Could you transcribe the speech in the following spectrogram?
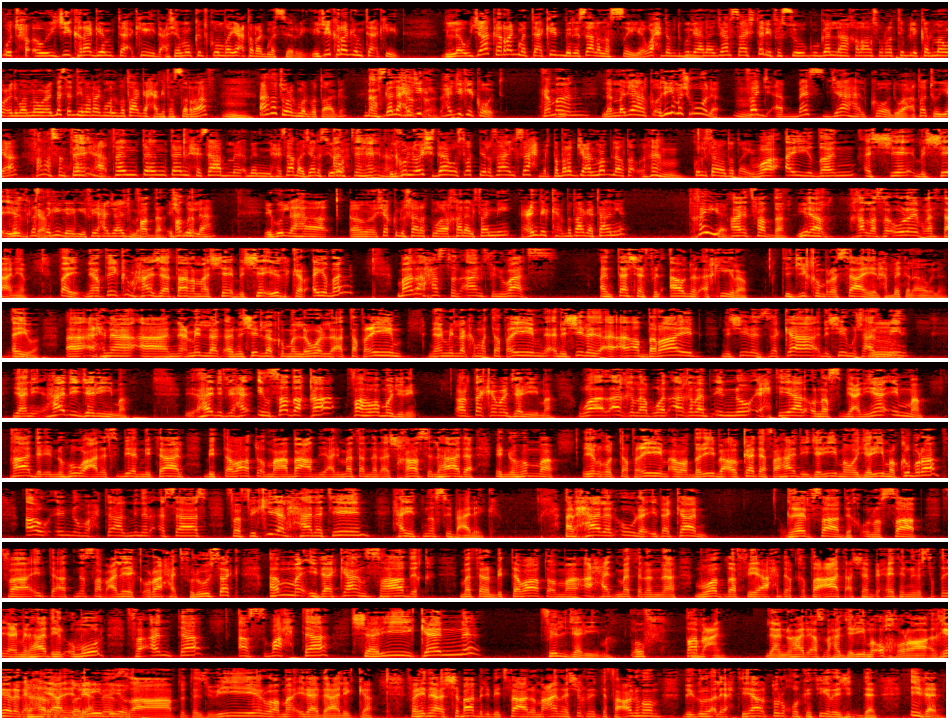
وتح... ويجيك رقم تأكيد عشان ممكن تكون ضيعت الرقم السري. يجيك رقم تأكيد. لو جاك الرقم التأكيد برسالة نصية واحدة بتقول لي أنا جالسة أشتري في السوق وقال لها خلاص ونرتب لك الموعد وما الموعد بس ادينا رقم البطاقة حقت الصراف. أعطته رقم البطاقة. قال لها حيجيك حيجيك كود. كمان. لما جاء الكود هي مشغولة. مم. فجأة بس جاها الكود وأعطته إياه. خلاص انتهينا. تن تن تن حساب من حسابها جلس يروح. انتهينا. بتقول له إيش ده؟ وصلتني رسائل سحب. طب رجع المبلغ. طب كل سنة وأنت طيب. وأيضا الشيء بالشيء يذكر. بس دقيقة دقيقة في حاجة أجمل. فضل. إيش يقول لها؟ يقول لها آه، شكله صارت خلل فني عندك بطاقة ثانية؟ تخيل. هاي تفضل. يلا. يلا خلص. الأولى يبغى الثانية. طيب نعطيكم حاجة طالما الشيء بالشيء يذكر أيضا. ما لاحظتوا الآن في الواتس؟ انتشر في الآونة الأخيرة. تجيكم رسائل. حبيت الآونة. أيوه. آه إحنا آه نعمل لك نشيل لكم اللي هو التطعيم نعمل لكم التطعيم نشيل الضرائب نشيل الزكاة نشيل مش عارف مين. يعني هذه جريمة. هذه في حال إن صدق فهو مجرم. ارتكب جريمة. والأغلب والأغلب إنه احتيال ونصب. يعني يا إما قادر إنه هو على سبيل المثال بالتواطؤ مع بعض يعني مثلا الأشخاص هذا إنه هم يلغوا التطعيم أو الضريبة أو كذا فهذه جريمة وجريمة كبرى أو إنه محتال من الأساس ففي كلا الحالتين حيتنصب عليك. الحالة الأولى إذا كان غير صادق ونصاب فأنت أتنصب عليك وراحت فلوسك أما إذا كان صادق مثلا بالتواطؤ مع أحد مثلا موظف في أحد القطاعات عشان بحيث إنه يستطيع يعمل هذه الأمور فأنت أصبحت شريكا في الجريمة. أوف. طبعا لأنه هذه أصبحت جريمة أخرى غير الاحتيال بالضبط وتزوير وما إلى ذلك. فهنا الشباب اللي بيتفاعلوا معنا شكرا لتفاعلهم. بيقولوا الاحتيال طرقه كثيرة جدا. اذا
